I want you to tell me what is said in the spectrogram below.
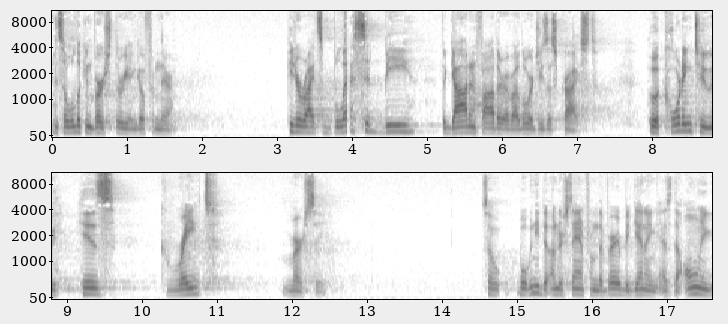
And so we'll look in verse 3 and go from there. Peter writes, Blessed be the God and Father of our Lord Jesus Christ, who according to his great mercy. So, what we need to understand from the very beginning is the only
